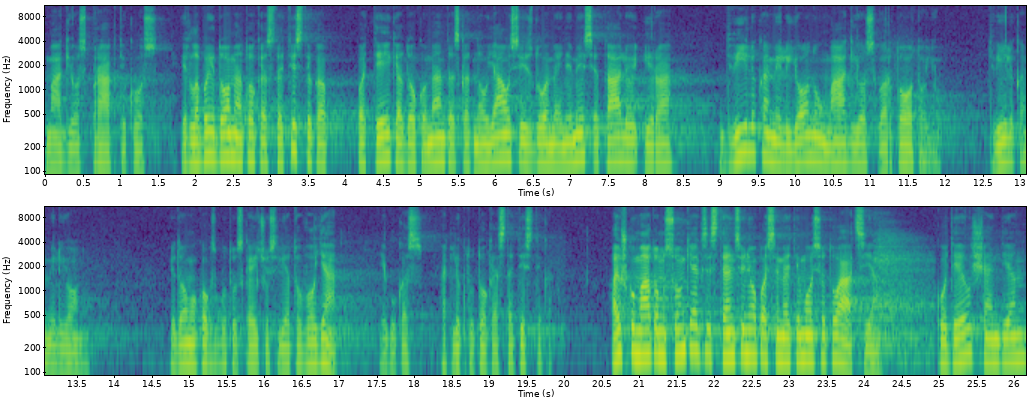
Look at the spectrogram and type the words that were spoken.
magijos praktikos. Ir labai įdomią tokią statistiką pateikia dokumentas, kad naujausiais duomenimis Italijoje yra 12 milijonų magijos vartotojų. 12 milijonų. Įdomu, koks būtų skaičius Lietuvoje, jeigu kas atliktų tokią statistiką. Aišku, matom sunkia egzistencinio pasimetimo situaciją. Kodėl šiandien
